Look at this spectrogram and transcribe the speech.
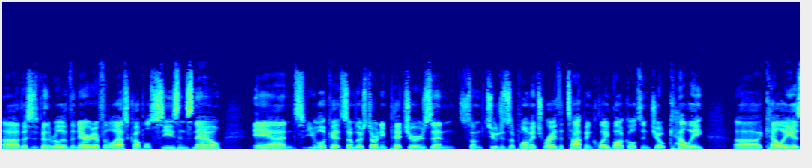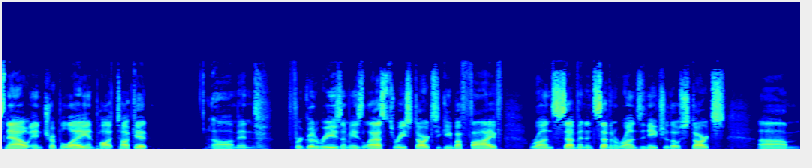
Uh, this has been really the narrative for the last couple seasons now. And you look at some of their starting pitchers, and some two disappointments right at the top in Clay Buchholz and Joe Kelly. Uh, Kelly is now in AAA in Pawtucket, um, and for good reason. I mean, his last three starts, he gave up five runs, seven and seven runs in each of those starts. Um,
